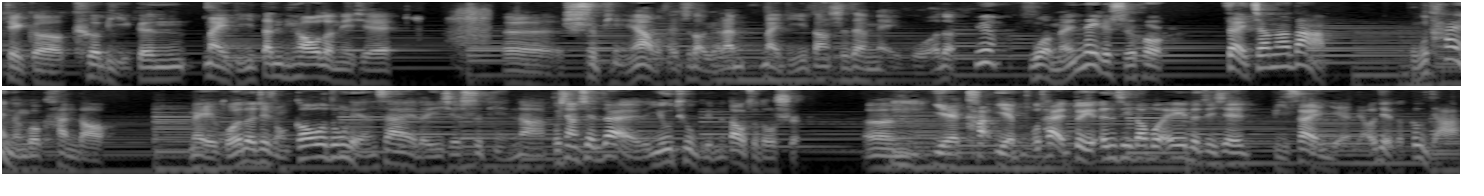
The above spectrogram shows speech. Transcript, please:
这个科比跟麦迪单挑的那些。呃，视频呀、我才知道原来麦迪当时在美国的，因为我们那个时候在加拿大不太能够看到美国的这种高中联赛的一些视频呐、不像现在 YouTube 里面到处都是，嗯，嗯。也看也不太对 NCAA 的这些比赛也了解的更加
